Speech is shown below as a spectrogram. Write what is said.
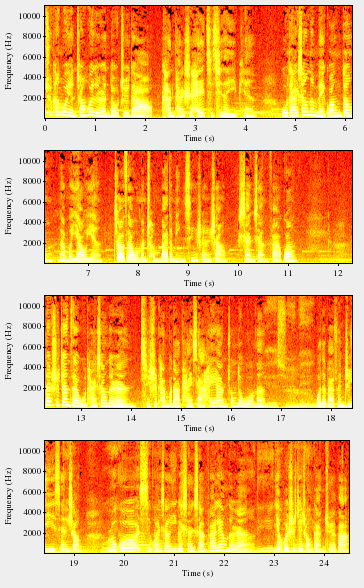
去看过演唱会的人都知道，看台是黑漆漆的一片，舞台上的镁光灯那么耀眼，照在我们崇拜的明星身上，闪闪发光。但是站在舞台上的人，其实看不到台下黑暗中的我们。我的百分之一先生，如果喜欢上一个闪闪发亮的人，也会是这种感觉吧？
